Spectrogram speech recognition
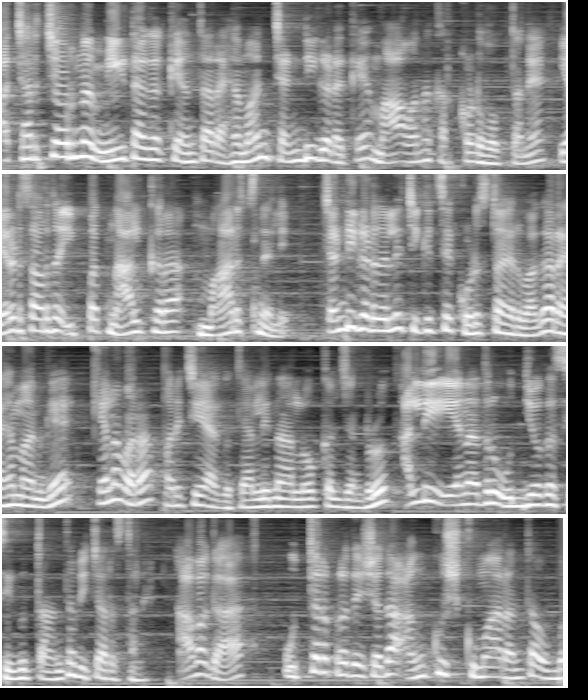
ಆ ಚರ್ಚ್ ಅವ್ರನ್ನ ಮೀಟ್ ಆಗಕ್ಕೆ ಅಂತ ರೆಹಮಾನ್ ಚಂಡೀಗಢಕ್ಕೆ ಮಾವನ ಕರ್ಕೊಂಡು ಹೋಗ್ತಾನೆ. ಎರಡ್ ಸಾವಿರದ ಇಪ್ಪತ್ನಾಲ್ಕರ ಮಾರ್ಚ್ನಲ್ಲಿ ಚಂಡೀಗಢದಲ್ಲಿ ಚಿಕಿತ್ಸೆ ಕೊಡಿಸ್ತಾ ಇರುವಾಗ ರೆಹಮಾನ್ಗೆ ಕೆಲವರ ಪರಿಚಯ ಆಗುತ್ತೆ. ಅಲ್ಲಿನ ಲೋಕಲ್ ಜನರು, ಅಲ್ಲಿ ಏನಾದರೂ ಉದ್ಯೋಗ ಸಿಗುತ್ತಾ ಅಂತ ವಿಚಾರಿಸ್ತಾನೆ. ಆವಾಗ ಉತ್ತರ ಪ್ರದೇಶದ ಅಂಕುಶ್ ಕುಮಾರ್ ಅಂತ ಒಬ್ಬ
